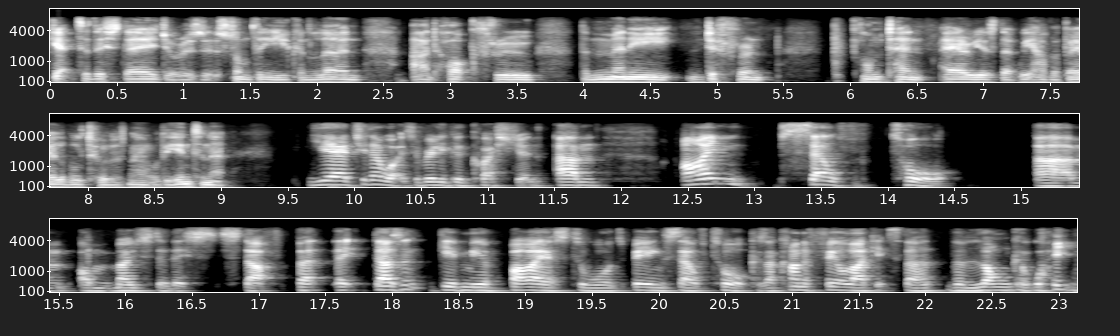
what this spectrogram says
get to this stage, or is it something you can learn ad hoc through the many different content areas that we have available to us now with the internet? Yeah, do you know what? It's a really good question. Um, I'm self taught um, on most of this stuff, but it doesn't give me a bias towards being self-taught because I kind of feel like it's the the longer way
